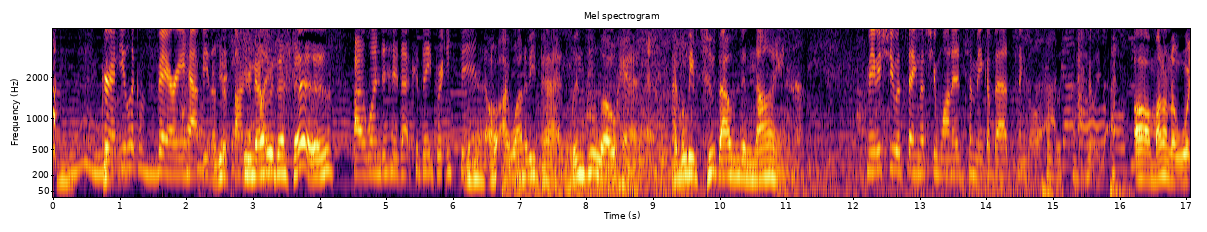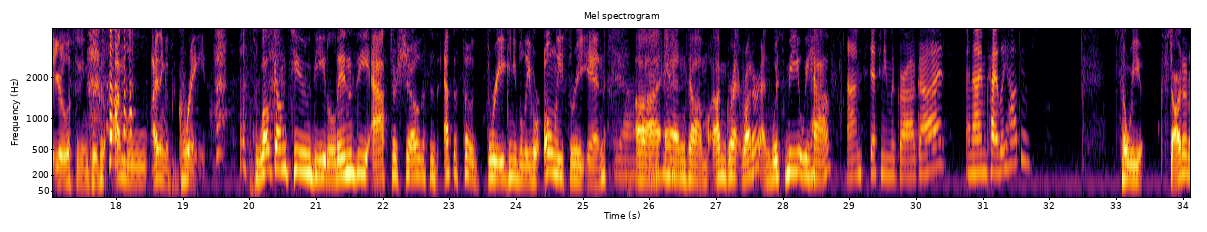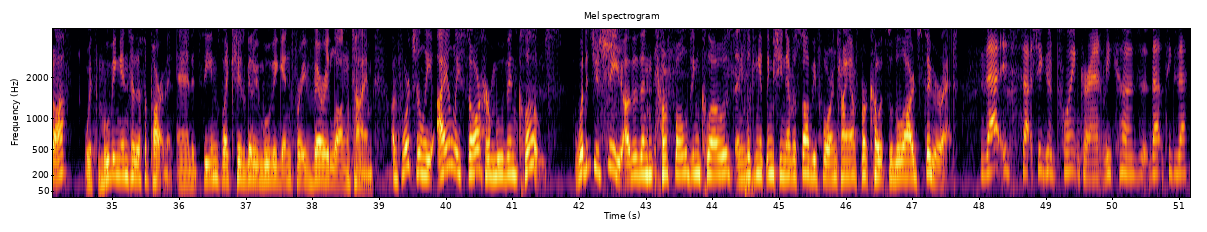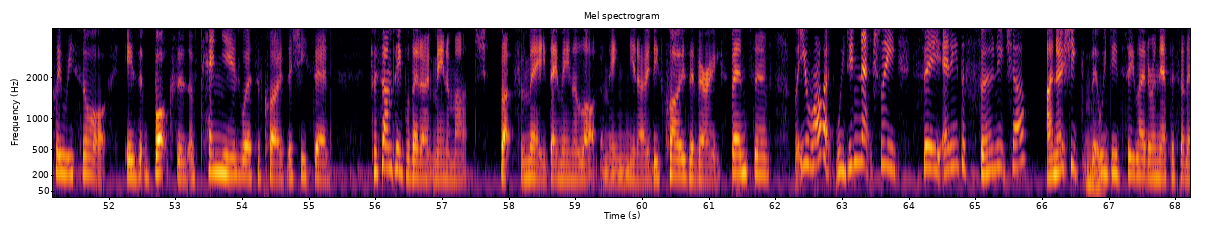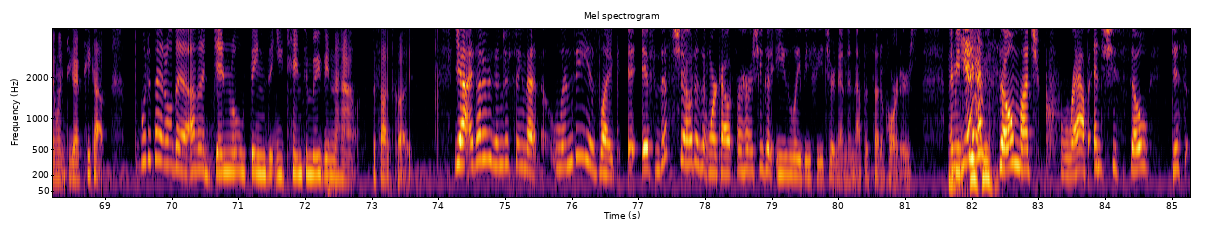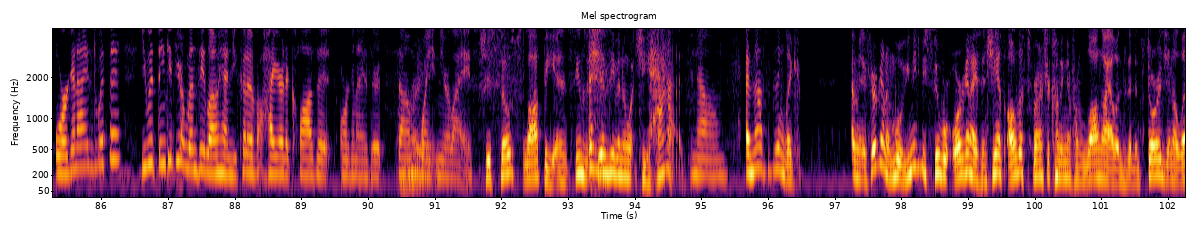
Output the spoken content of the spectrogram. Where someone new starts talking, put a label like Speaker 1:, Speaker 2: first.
Speaker 1: Mm.
Speaker 2: Grant, you look very happy that this song is
Speaker 3: you
Speaker 2: is
Speaker 3: know who
Speaker 2: playing.
Speaker 3: this is?
Speaker 4: I wonder who that could be. Britney Spears?
Speaker 3: Oh, I want to be bad. Lindsay Lohan. I believe 2009.
Speaker 2: Maybe she was saying that she wanted to make a bad single because this sounds really bad.
Speaker 3: Um, I don't know what you're listening to. 'cause I'm, I think it's great. So welcome to the Lindsay After Show. This is episode three. Can you believe we're only three in?
Speaker 2: Yeah.
Speaker 3: Uh, And um, I'm Grant Rudder, and with me we have.
Speaker 4: I'm Stephanie McGraw, guys.
Speaker 2: And I'm Kylie Hodges.
Speaker 3: So we started off with moving into this apartment, and it seems like she's going to be moving in for a very long time. Unfortunately, I only saw her move in clothes. What did you see other than her folding clothes and looking at things she never saw before and trying on fur coats with a large cigarette?
Speaker 4: That is such a good point, Grant, because that's exactly what we saw is boxes of 10 years worth of clothes, as she said. For some people, they don't mean a much, but for me, they mean a lot. I mean, you know, these clothes are very expensive, but you're right. We didn't actually see any of the furniture. I know she that mm-hmm. we did see later in the episode they went to go pick up. But what about all the other general things that you tend to move in the house besides clothes?
Speaker 2: Yeah, I thought it was interesting that Lindsay is like, if this show doesn't work out for her, she could easily be featured in an episode of Hoarders. I mean, she has so much crap, and she's so disorganized with it. You would think if you're Lindsay Lohan, you could have hired a closet organizer at some
Speaker 3: Right.
Speaker 2: point in your life.
Speaker 3: She's so sloppy, and it seems that she doesn't even know what she has.
Speaker 2: No.
Speaker 3: And that's the thing, like, I mean, if you're gonna move, you need to be super organized. And she has all this furniture coming in from Long Island and then in storage in LA.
